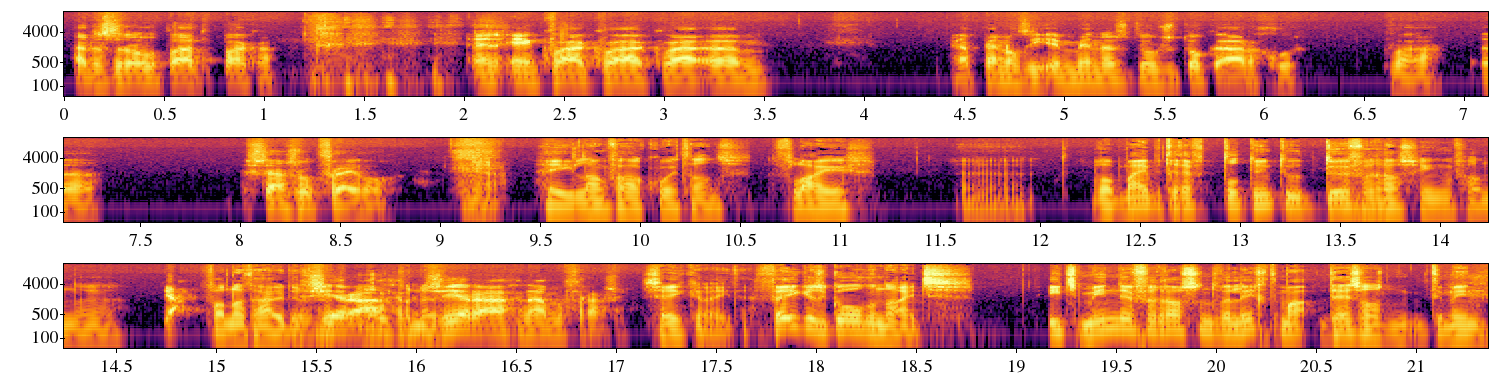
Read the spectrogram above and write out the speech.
hadden ze er al een paar te pakken. en, en qua, qua, qua ehm, ja, penalty in minutes doen ze het ook aardig goed. Qua, eh, staan ze ook vrij hoog. Ja. Hey, lang verhaal kort Hans. Flyers. eh, wat mij betreft tot nu toe de verrassing van, Ja. van het huidige zeer, aange- lopende. zeer aangename verrassing. Zeker weten. Vegas Golden Knights. Iets minder verrassend wellicht, maar desalniettemin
